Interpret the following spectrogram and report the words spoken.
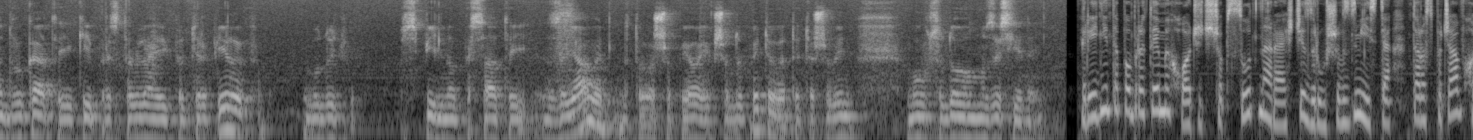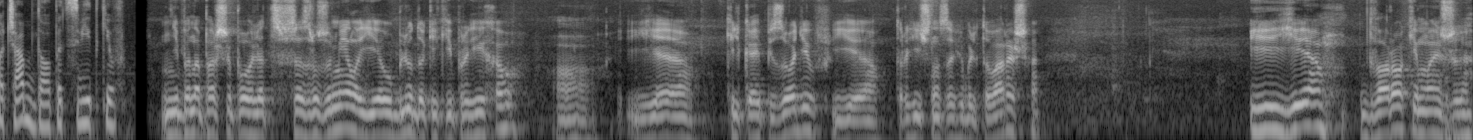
адвокати, які представляють потерпілих, будуть спільно писати заяви для того, щоб його, якщо допитувати, то щоб він був в судовому засіданні. Рідні та побратими хочуть, щоб суд нарешті зрушив з місця та розпочав хоча б допит свідків. Ніби на перший погляд все зрозуміло. Є ублюдок, який приїхав, є кілька епізодів, є трагічна загибель товариша. І є два роки майже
